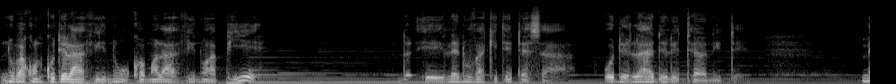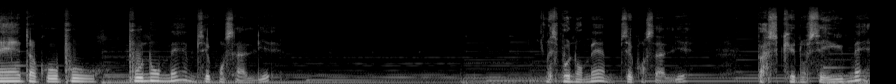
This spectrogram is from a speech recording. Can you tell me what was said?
nous va côté la vie, nous, comment la vie nous a pied. Et là, nous va quitter ça, au-delà de l'éternité. Mais tant pour, pour nous-mêmes, c'est qu'on s'allie. C'est pour nous-mêmes, c'est qu'on s'allie. Parce que nous, sommes humains.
